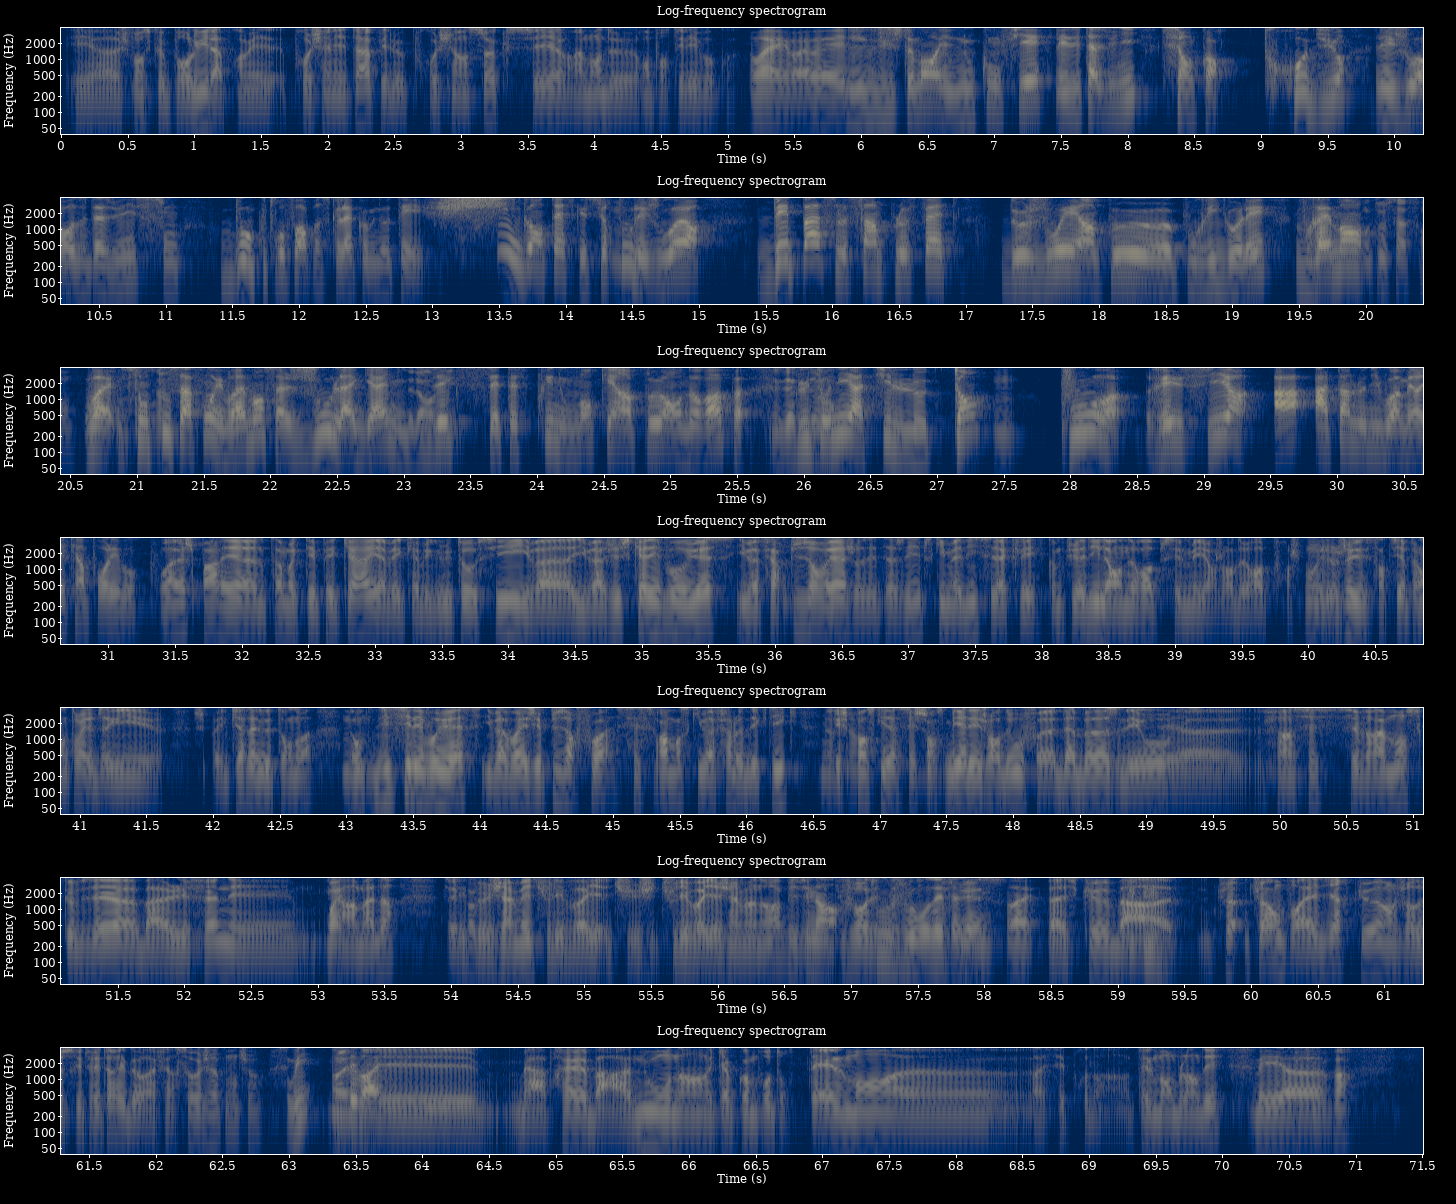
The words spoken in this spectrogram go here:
Et euh, je pense que pour lui, la première, prochaine étape et le prochain socle, c'est vraiment de remporter l'Evo. Quoi. Ouais, ouais, ouais. Justement, il nous confiait les États-Unis, c'est encore trop dur. Les joueurs aux États-Unis sont beaucoup trop forts parce que la communauté est gigantesque et surtout les joueurs dépassent le simple fait de jouer un peu euh, pour rigoler. Vraiment, Ils sont tous à fond. Ouais, ils sont tous à fond et vraiment ça joue la gagne. Il disait que cet esprit nous manquait un peu en Europe. Exactement. A-t-il le temps Mm. Pour réussir à atteindre le niveau américain pour les veaux Ouais, je parlais euh, notamment avec TPK et avec, avec Gluto aussi. Il va, il va jusqu'à l'Evo aux US. Il va faire plusieurs voyages aux États-Unis parce qu'il m'a dit c'est la clé. Comme tu l'as dit, là en Europe, c'est le meilleur joueur d'Europe. Franchement, Mhm. le jeu est sorti il y a pas longtemps. Il a déjà gagné, euh, je sais pas, une quinzaine de tournois. Donc d'ici l'Evo US, il va voyager plusieurs fois. C'est vraiment ce qui va faire le déclic. Bien et je pense qu'il a ses chances. Mais il y a des joueurs de ouf, euh, Dabuzz, Léo. C'est, euh, Enfin, c'est vraiment ce que faisaient euh, bah, Lefen et, Ouais. et Armada. C'est que jamais tu les voyais, tu, tu les voyais jamais en Europe. Ils étaient Non, toujours aux États-Unis. toujours aux États-Unis. US. Ouais. Parce que, bah, tu, vois, tu vois, on pourrait se dire qu'un joueur de Street Fighter, il devrait faire ça au Japon, tu vois. Oui, Ouais. c'est vrai. Et- mais après, bah, nous, on a un Capcom Pro Tour tellement, euh, Ouais, c'est prenant. tellement blindé Mais que euh, tu peux pas.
